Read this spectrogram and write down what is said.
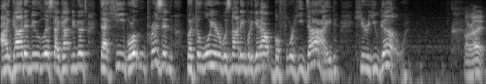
I got a new list. I got new notes that he wrote in prison, but the lawyer was not able to get out before he died. Here you go." All right.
